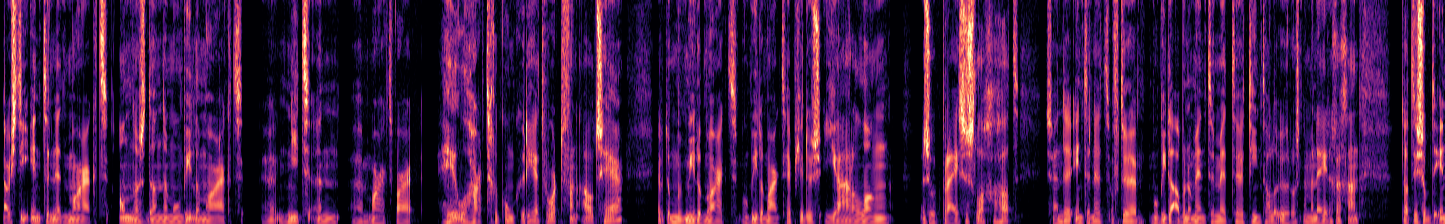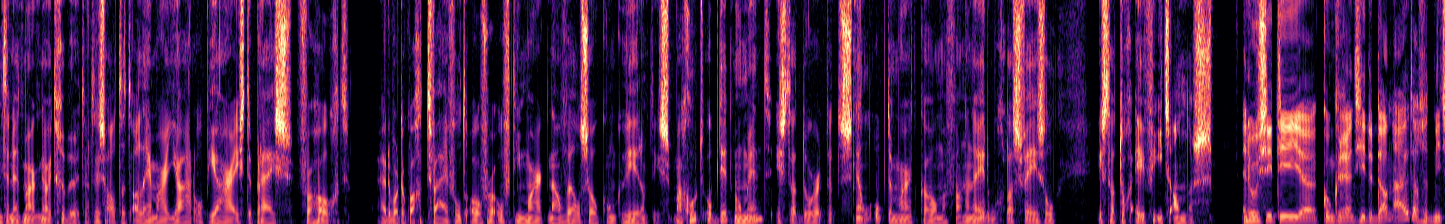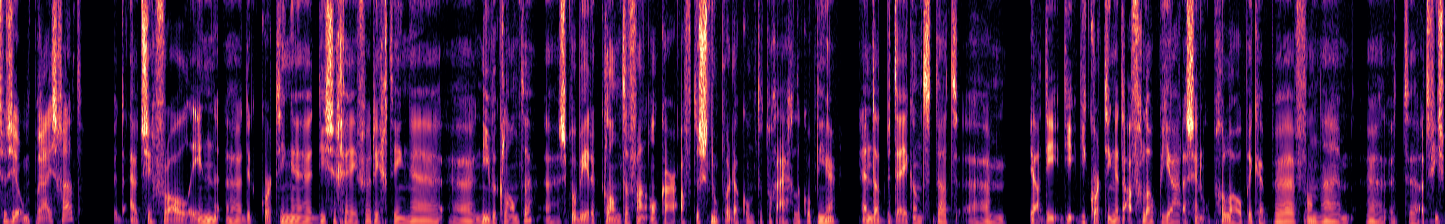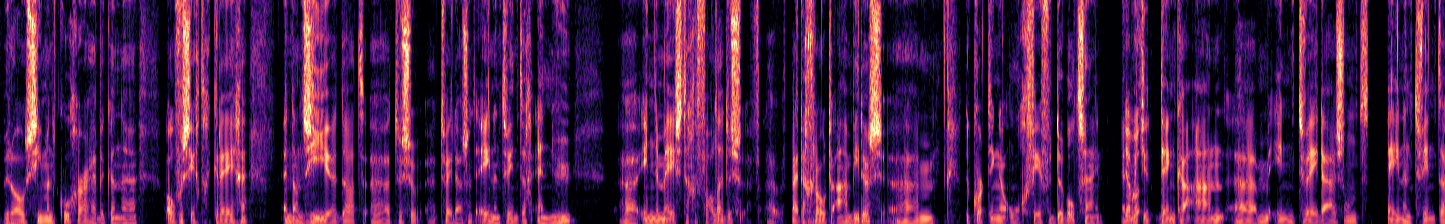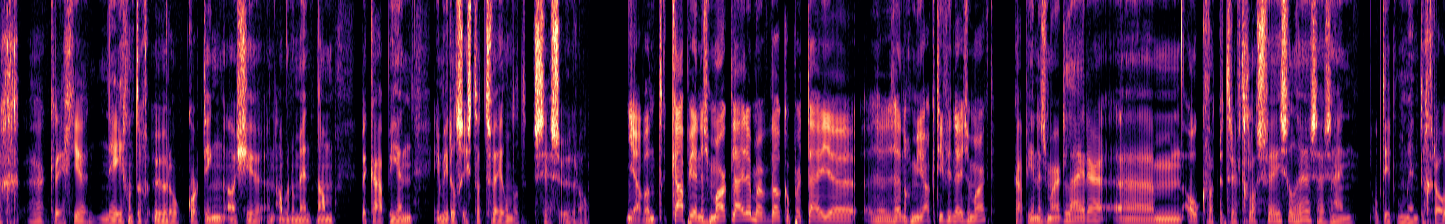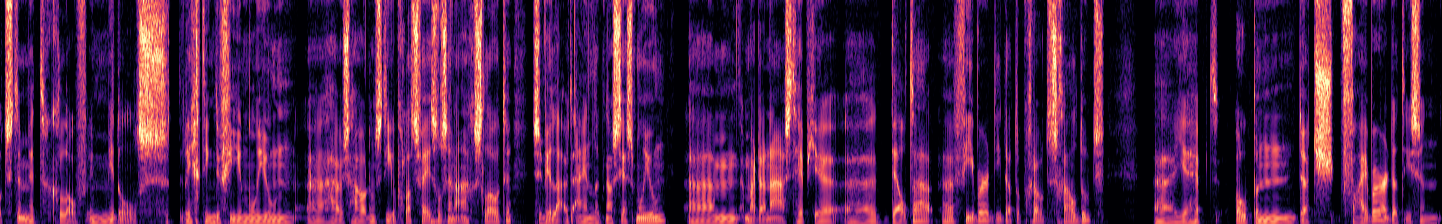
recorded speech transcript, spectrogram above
Nou is die internetmarkt anders dan de mobiele markt uh, niet een markt waar heel hard geconcurreerd wordt van oudsher. Hebt de mobiele markt. Mobiele markt heb je dus jarenlang een soort prijzenslag gehad. Zijn de internet of de mobiele abonnementen met tientallen euro's naar beneden gegaan. Dat is op de internetmarkt nooit gebeurd. Dat is altijd alleen maar jaar op jaar is de prijs verhoogd. Eh, er wordt ook wel getwijfeld over of die markt nou wel zo concurrerend is. Maar goed, op dit moment is dat door dat snel op de markt komen van een heleboel glasvezel, is dat toch even iets anders. En hoe ziet die uh, concurrentie er dan uit als het niet zozeer om prijs gaat? Het uitzicht vooral in uh, de kortingen die ze geven richting uh, nieuwe klanten. ze proberen klanten van elkaar af te snoepen, daar komt het toch eigenlijk op neer. En dat betekent dat um, ja, die, die, die kortingen de afgelopen jaren zijn opgelopen. Ik heb van het adviesbureau Simon Koeger heb ik een overzicht gekregen. En dan zie je dat tussen 2021 en nu in de meeste gevallen, dus bij de grote aanbieders, um, de kortingen ongeveer verdubbeld zijn. En ja, dan moet je denken aan um, in 2021 uh, kreeg je 90 euro korting als je een abonnement nam bij KPN. Inmiddels is dat 206 euro. Ja, want KPN is marktleider, maar welke partijen zijn nog meer actief in deze markt? KPN is marktleider, um, ook wat betreft glasvezel. Hè. Zij zijn op dit moment de grootste. Met geloof inmiddels richting de 4 miljoen uh, huishoudens die op glasvezel zijn aangesloten. Ze willen uiteindelijk naar 6 miljoen. Um, maar daarnaast heb je uh, Delta Fiber die dat op grote schaal doet. Je hebt Open Dutch Fiber. Dat is een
